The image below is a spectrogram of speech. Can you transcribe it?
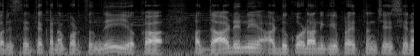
పరిస్థితి కనపడుతుంది. ఈ యొక్క దాడిని అడ్డుకోవడానికి ప్రయత్నం చేసిన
